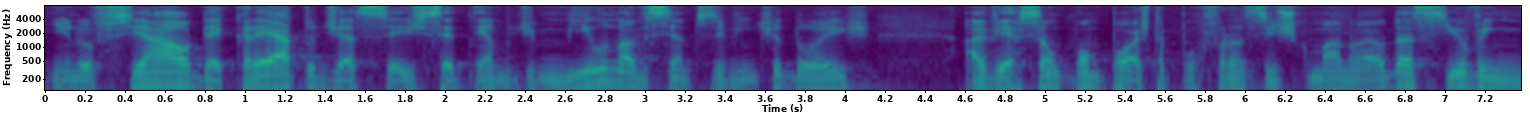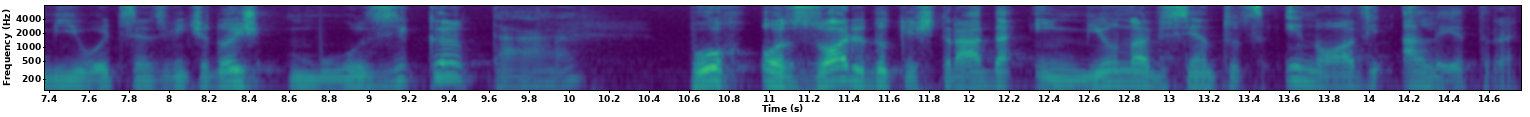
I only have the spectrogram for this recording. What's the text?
Hino oficial, decreto, dia 6 de setembro de 1922. A versão composta por Francisco Manuel da Silva em 1822. Música Tá. por Osório Duque Estrada em 1909 a letra.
